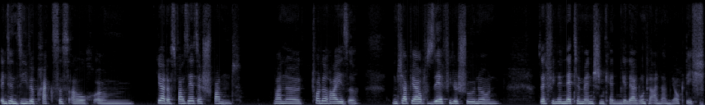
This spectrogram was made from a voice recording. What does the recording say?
intensive Praxis auch, ähm, ja, das war sehr, sehr spannend. War eine tolle Reise. Und ich habe ja auch sehr viele schöne und sehr viele nette Menschen kennengelernt, unter anderem ja auch dich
